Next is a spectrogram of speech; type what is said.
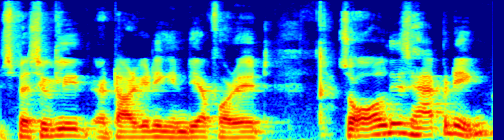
specifically uh, targeting India for it. So all this happening,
